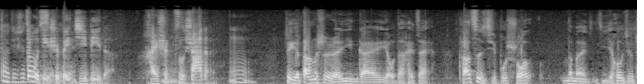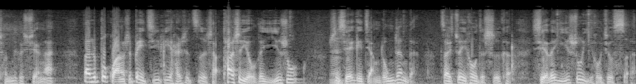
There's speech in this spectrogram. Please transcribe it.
到底是到底是被击毙的，还是自杀的？嗯，这个当事人应该有的还在，他自己不说，那么以后就成这个悬案。但是不管是被击毙还是自杀，他是有个遗书，是写给蒋中正的。在最后的时刻写了遗书以后就死了，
